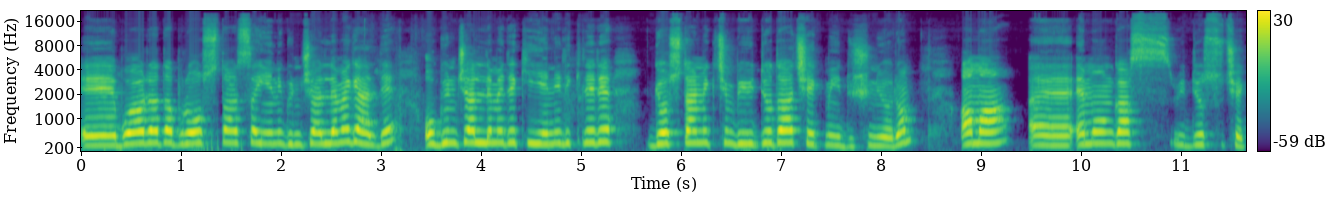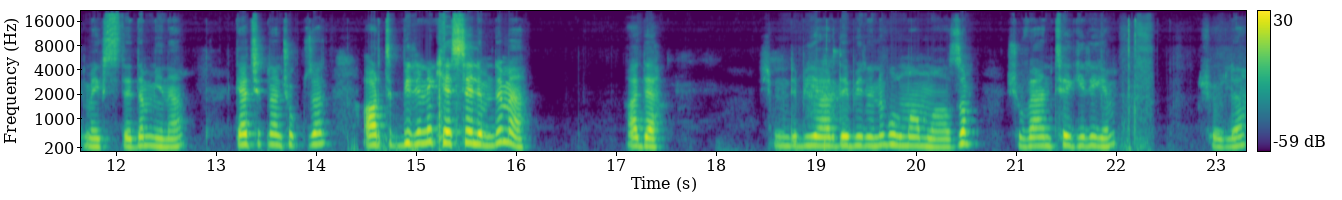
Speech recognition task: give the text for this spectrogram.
Ee, bu arada Brawl Stars'a yeni güncelleme geldi. O güncellemedeki yenilikleri göstermek için bir video daha çekmeyi düşünüyorum. Ama e, Among Us videosu çekmek istedim yine. Gerçekten çok güzel. Artık birini keselim değil mi? Hadi. Şimdi bir yerde birini bulmam lazım. Şu vente gireyim. Şöyle.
